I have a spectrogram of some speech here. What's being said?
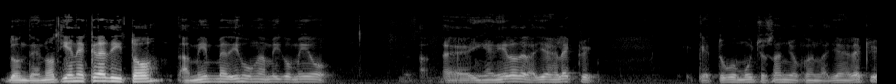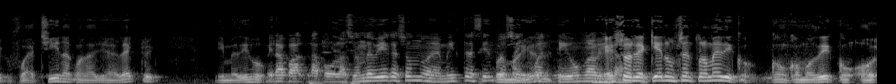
donde no tiene crédito. A mí me dijo un amigo mío, eh, ingeniero de la General Electric, que tuvo muchos años con la General Electric, fue a China con la General Electric, y me dijo, Mira, pa- la población de Vieques son pues 9.351 imagínate, habitantes. eso requiere un centro médico, con, como di- con- o-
